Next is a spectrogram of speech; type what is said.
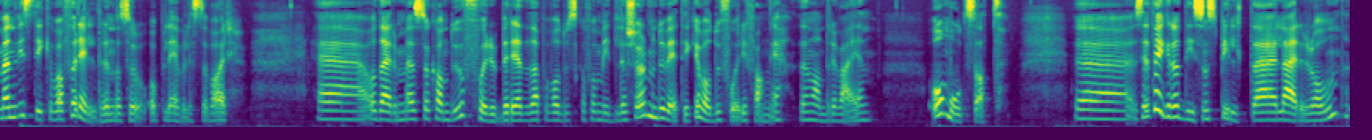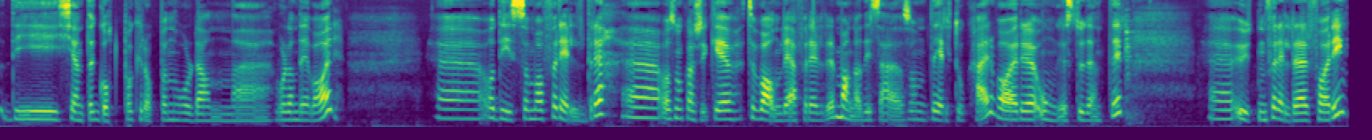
men visste ikke hva foreldrenes opplevelse var. Og dermed så kan du jo forberede deg på hva du skal formidle sjøl, men du vet ikke hva du får i fanget den andre veien. Og motsatt. Eh, så jeg tenker at de som spilte lærerrollen, de kjente godt på kroppen hvordan, eh, hvordan det var. Eh, og de som var foreldre, og som kanskje ikke til vanlig er foreldre, mange av disse som deltok her, var unge studenter uten foreldreerfaring.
